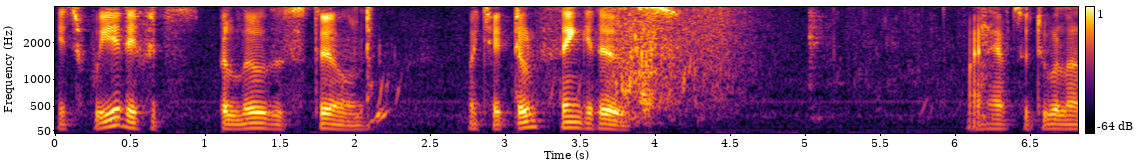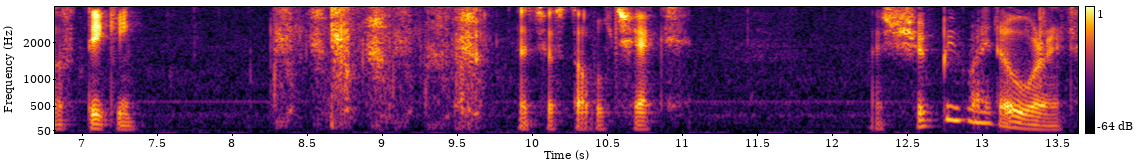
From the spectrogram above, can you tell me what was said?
It's weird if it's below the stone, which I don't think it is. Might have to do a lot of digging. Let's just double check. I should be right over it.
